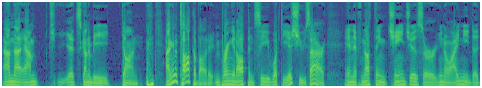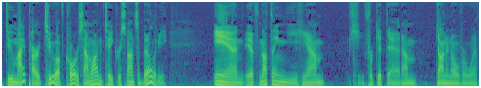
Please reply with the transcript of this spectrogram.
I'm not. I'm. It's gonna be done. I'm gonna talk about it and bring it up and see what the issues are. And if nothing changes, or you know, I need to do my part too. Of course, I want to take responsibility. And if nothing, yeah, I'm forget that. I'm done and over with.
